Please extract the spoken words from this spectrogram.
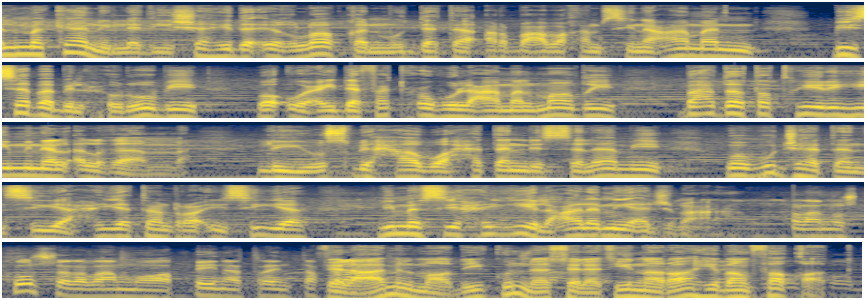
المكان الذي شهد إغلاقا مدة 54 عاما بسبب الحروب وأعيد فتحه العام الماضي بعد تطهيره من الألغام ليصبح واحة للسلام ووجهة سياحية رئيسية لمسيحيي العالم أجمع. في العام الماضي كنا 30 راهبا فقط.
